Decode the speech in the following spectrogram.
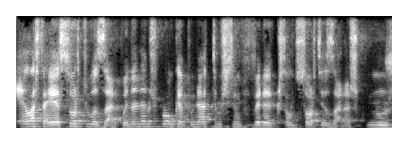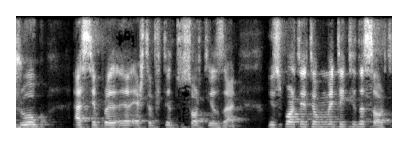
é, lá está, é a sorte e o azar. Quando andamos para um campeonato, temos sempre ver a questão de sorte e azar. Acho que no jogo há sempre esta vertente de sorte e azar. E o Sporting até o momento tem tido a sorte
